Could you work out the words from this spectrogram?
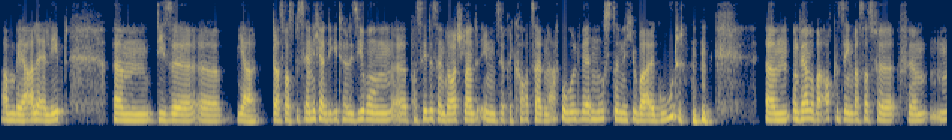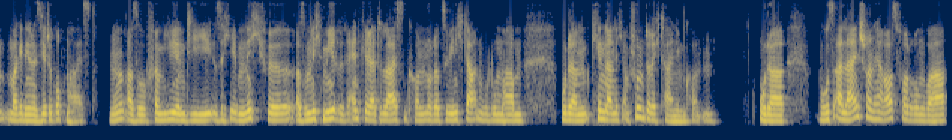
haben wir ja alle erlebt, ähm, diese, äh, ja, das, was bisher nicht an Digitalisierung äh, passiert ist in Deutschland, in Rekordzeit nachgeholt werden musste, nicht überall gut. ähm, und wir haben aber auch gesehen, was das für, für marginalisierte Gruppen heißt. Ne? Also Familien, die sich eben nicht für, also nicht mehrere Endgeräte leisten konnten oder zu wenig Datenvolumen haben, wo dann Kinder nicht am Schulunterricht teilnehmen konnten. Oder wo es allein schon Herausforderung war,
